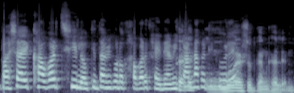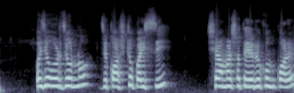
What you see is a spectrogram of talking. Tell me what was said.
বাসায় খাবার ছিল কিন্তু আমি কোনো খাবার খাইনি। আমি কান্নাকাটি করে ওষুধ কেন খেলেন ওই যে ওর জন্য যে কষ্ট পাইছি সে আমার সাথে এরকম করে।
